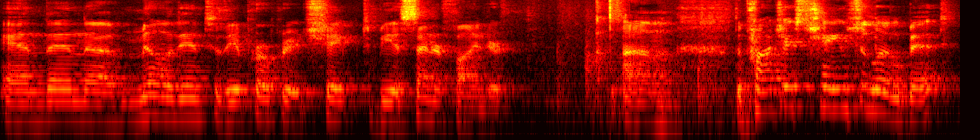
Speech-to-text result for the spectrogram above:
and then uh, mill it into the appropriate shape to be a center finder. Um, the project's changed a little bit.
